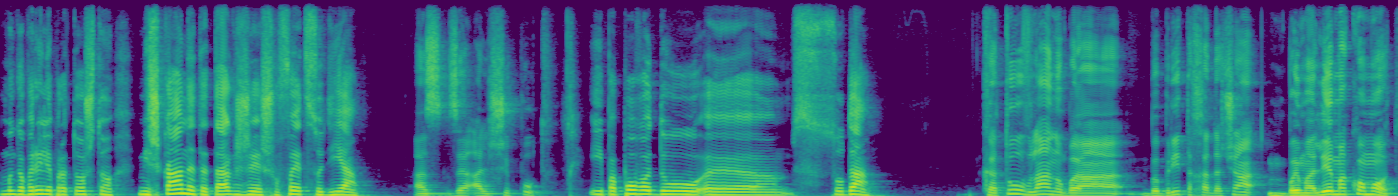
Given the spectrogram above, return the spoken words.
мы говорили про то, что мешкан это также шуфет, судья. אז זה על שיפוט. И по поводу э, суда. כתוב לנו ב- בברית החדשה במלא מקומות,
